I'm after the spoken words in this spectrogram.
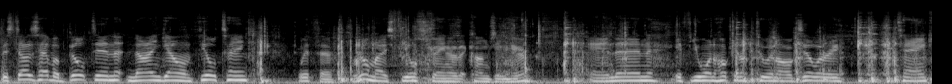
This does have a built-in nine gallon fuel tank with a real nice fuel strainer that comes in here. And then if you want to hook it up to an auxiliary tank,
